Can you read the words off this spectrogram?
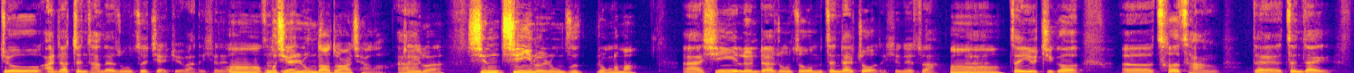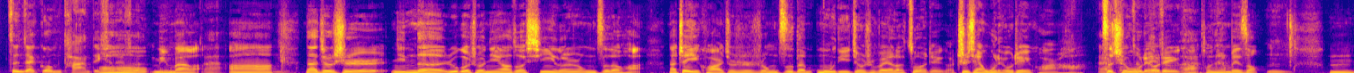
就按照正常的融资解决吧的。现在，嗯，目前融到多少钱了？啊这一轮新新一轮融资融了吗？呃，新一轮的融资我们正在做的，现在是吧？哦呃正有几个呃车厂的正在正在跟我们谈的。哦，明白了。嗯啊，那就是您的，如果说您要做新一轮融资的话，那这一块儿就是融资的目的就是为了做这个支线物流这一块儿哈，哎自持物流这一块儿，同同城配送，嗯。嗯，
